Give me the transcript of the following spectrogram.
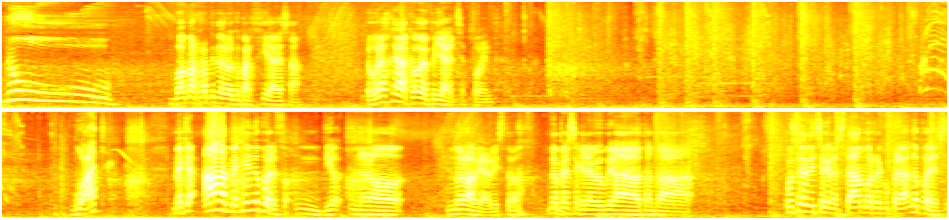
¡No! Va más rápido de lo que parecía esa. Lo bueno es que acabo de pillar el checkpoint. ¿What? Me ah, me he caído por el... Dios, no lo... No lo había visto. No pensé que le hubiera dado tanto. Pues he dicho que nos estábamos recuperando, pues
